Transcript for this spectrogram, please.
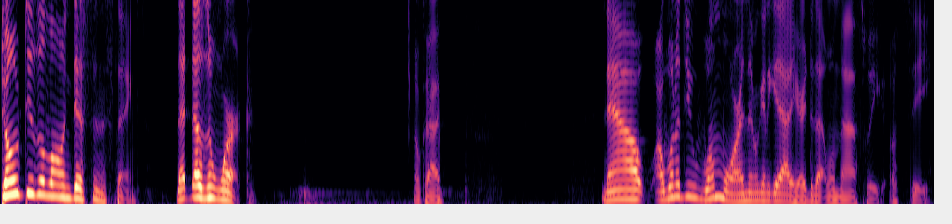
Don't do the long distance thing. That doesn't work. Okay. Now, I want to do one more, and then we're going to get out of here. I did that one last week. Let's see.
